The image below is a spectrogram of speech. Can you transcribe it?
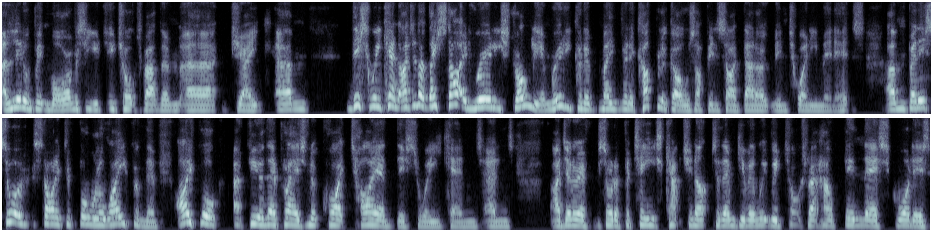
a, a little bit more. Obviously, you, you talked about them, uh, Jake. Um, this weekend, I don't know, they started really strongly and really could have maybe been a couple of goals up inside that opening 20 minutes. Um, but it sort of started to fall away from them. I thought a few of their players looked quite tired this weekend. And I don't know if sort of fatigue's catching up to them, given we, we talked about how thin their squad is.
